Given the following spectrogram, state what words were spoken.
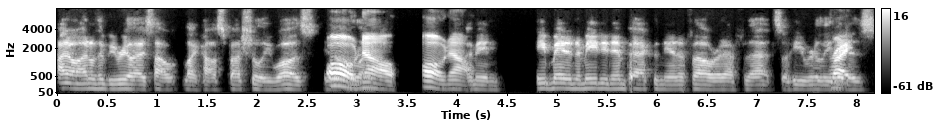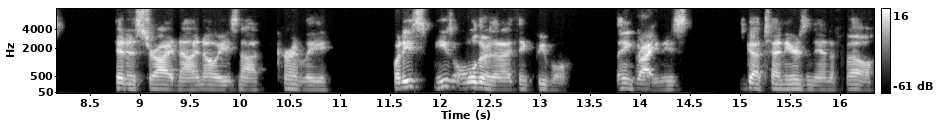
I don't. I don't think we realized how like how special he was. You know, oh like, no! Oh no! I mean, he made an immediate impact in the NFL right after that, so he really right. hit his hit his stride. Now I know he's not currently, but he's he's older than I think people think. Right. I mean, he's he's got ten years in the NFL.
